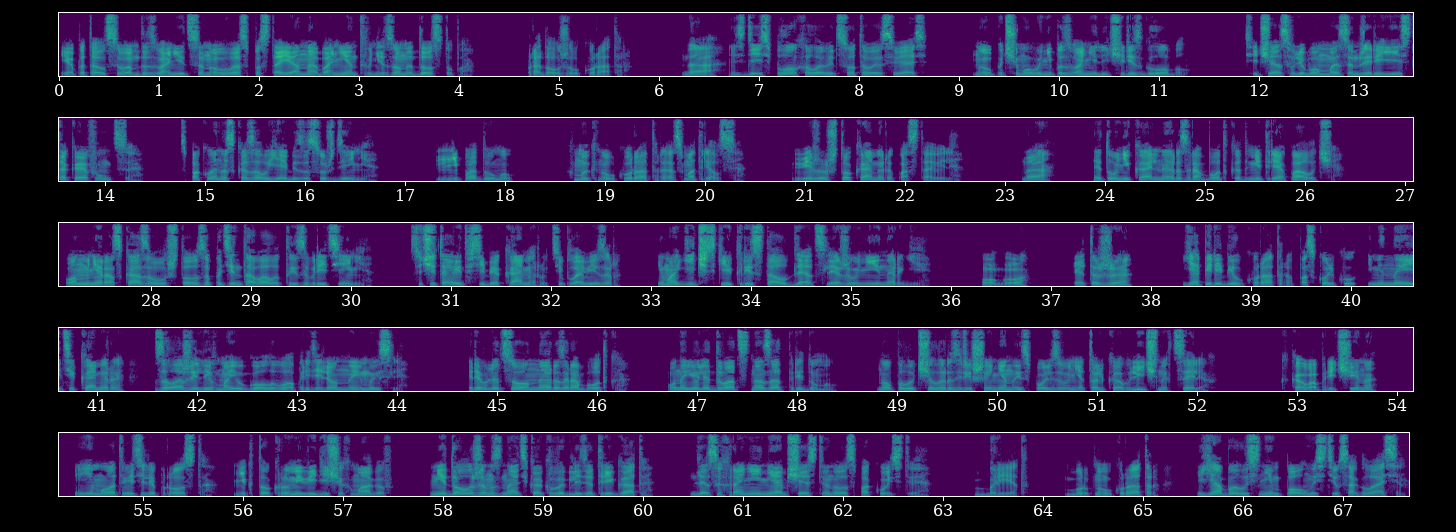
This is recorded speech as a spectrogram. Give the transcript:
«Я пытался вам дозвониться, но у вас постоянно абонент вне зоны доступа», — продолжил куратор. «Да, здесь плохо ловит сотовая связь. Но почему вы не позвонили через Глобал? Сейчас в любом мессенджере есть такая функция», — спокойно сказал я без осуждения. Не подумал. Хмыкнул куратор и осмотрелся. Вижу, что камеры поставили. Да, это уникальная разработка Дмитрия Павловича. Он мне рассказывал, что запатентовал это изобретение. Сочетает в себе камеру, тепловизор и магический кристалл для отслеживания энергии. Ого, это же... Я перебил куратора, поскольку именно эти камеры заложили в мою голову определенные мысли. Революционная разработка. Он ее лет 20 назад придумал, но получил разрешение на использование только в личных целях. Какова причина? Ему ответили просто. Никто, кроме видящих магов, не должен знать, как выглядят регаты для сохранения общественного спокойствия. Бред, буркнул куратор, я был с ним полностью согласен.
